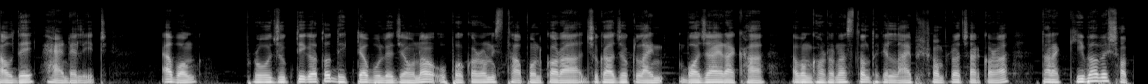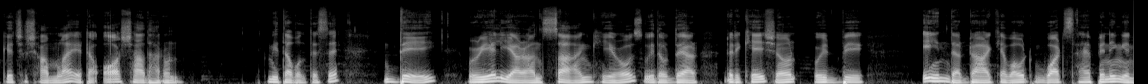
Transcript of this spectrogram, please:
how they handle it এবং প্রযুক্তিগত দিকটা ভুলে যাও না, উপকরণ স্থাপন করা, যোগাযোগ লাইন বজায় রাখা এবং ঘটনাস্থল থেকে লাইভ সম্প্রচার করা, তারা কীভাবে সব কিছু সামলায়, এটা অসাধারণ। মিতা বলতেছে they really are unsung heroes without their dedication we'd be in the dark about what's happening in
